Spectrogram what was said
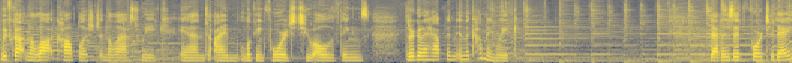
We've gotten a lot accomplished in the last week, and I'm looking forward to all the things that are going to happen in the coming week. That is it for today.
